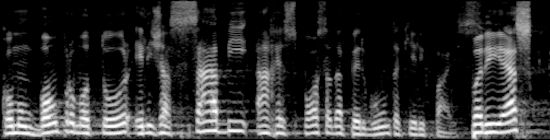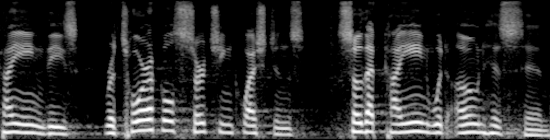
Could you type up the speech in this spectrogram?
Como um bom promotor, ele já sabe a resposta da pergunta que ele faz. But he asks Cain these rhetorical, searching questions so that Cain would own his sin.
